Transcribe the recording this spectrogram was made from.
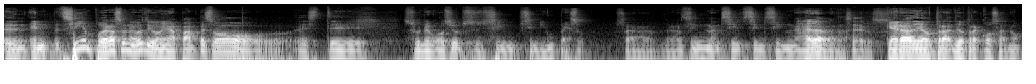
En, en, sí, en poder hacer un negocio. Digo, mi papá empezó este, su negocio pues, sin, sin, ni un peso. O sea, sin, sin, sin, nada, ¿verdad? Que era de otra, de otra cosa, ¿no?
